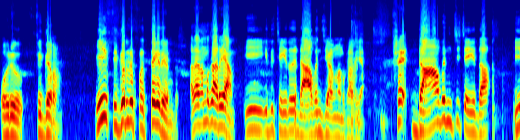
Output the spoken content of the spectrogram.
ഒരു ഫിഗറാണ് ഈ ഫിഗറിന് പ്രത്യേകതയുണ്ട്. അതായത് നമുക്കറിയാം ഈ ഇത് ചെയ്തത് ഡാവഞ്ചിയാണെന്ന് നമുക്കറിയാം. പക്ഷെ ഡാവഞ്ചി ചെയ്ത ഈ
